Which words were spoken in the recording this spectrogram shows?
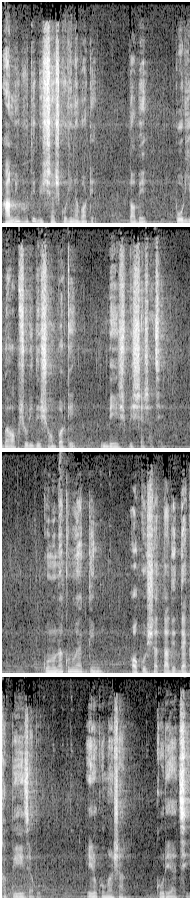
আমি ভূতে বিশ্বাস করি না বটে, তবে পরি বা অপসরীদের সম্পর্কে বেশ বিশ্বাস আছে। কোনো না কোনো একদিন অকস্মাৎ তাদের দেখা পেয়ে যাব, এরকম আশা করে আছি।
